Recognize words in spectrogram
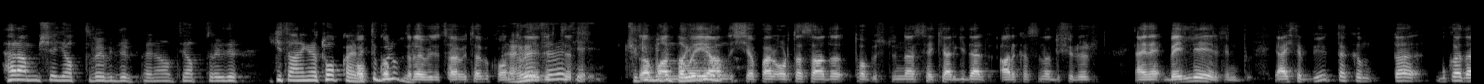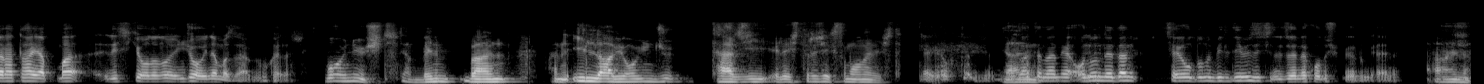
her an bir şey yaptırabilir, penaltı yaptırabilir. İki tane yine top kaybetti, top, gol oluyor. Kaptırabilir tabii tabii kontrol evet, edirtir. Evet. Çünkü Zamanlamayı yanlış yapar, orta sahada top üstünden seker gider, arkasına düşürür. Yani belli herifin. Ya işte büyük takımda bu kadar hata yapma riski olan oyuncu oynamaz abi bu kadar. Bu oynuyor işte. Yani benim ben hani illa bir oyuncu tercihi eleştireceksem onu eleştir. Ya yok tabii canım. Yani, Zaten hani onun neden şey olduğunu bildiğimiz için üzerine konuşmuyorum yani. Aynen.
